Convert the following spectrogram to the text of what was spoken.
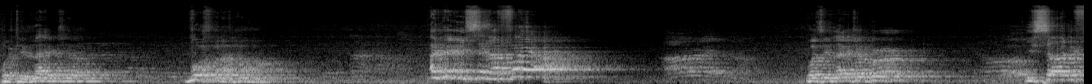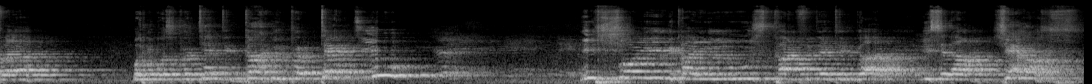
But Elijah was not harmed. And then he a fire. Was Elijah burned? He saw the fire, but he was protected. God will protect you. He's showing him because he lose confidence in God. He said, I'm jealous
